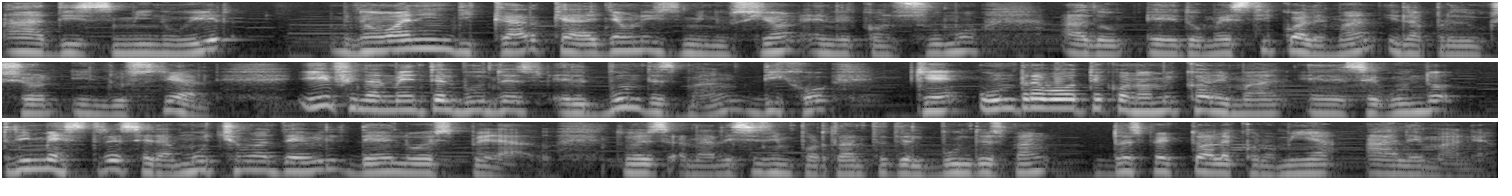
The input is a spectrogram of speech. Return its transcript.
a disminuir no van a indicar que haya una disminución en el consumo eh, doméstico alemán y la producción industrial. Y finalmente el, Bundesbank dijo que un rebote económico alemán en el segundo trimestre será mucho más débil de lo esperado. Entonces, análisis importantes del Bundesbank respecto a la economía alemana.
